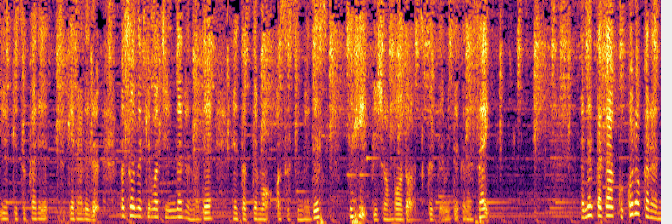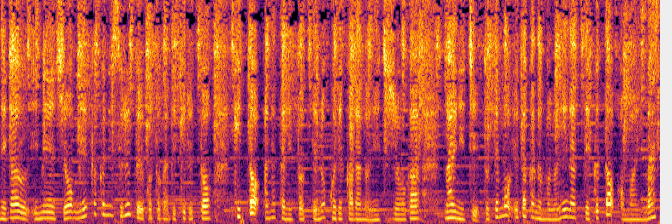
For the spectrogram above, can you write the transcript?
勇気づかれ、つけられる、まあ、そんな気持ちになるので、えー、とってもおすすめです。ぜひ、ビジョンボードを作ってみてください。あなたが心から願うイメージを明確にするということができると、きっとあなたにとってのこれからの日常が毎日とても豊かなものになっていくと思います。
